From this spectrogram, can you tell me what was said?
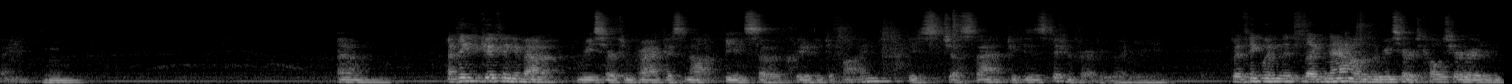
thing. Um, I think the good thing about research and practice not being so clearly defined is just that because it's different for everybody. But I think when the, like now the research culture in,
